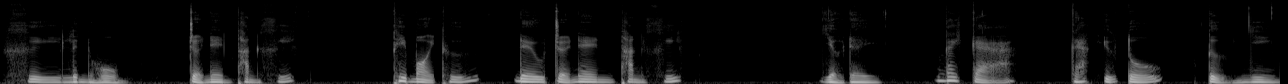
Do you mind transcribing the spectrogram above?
Khi linh hồn trở nên thanh khiết, thì mọi thứ đều trở nên thanh khiết. Giờ đây ngay cả các yếu tố tự nhiên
